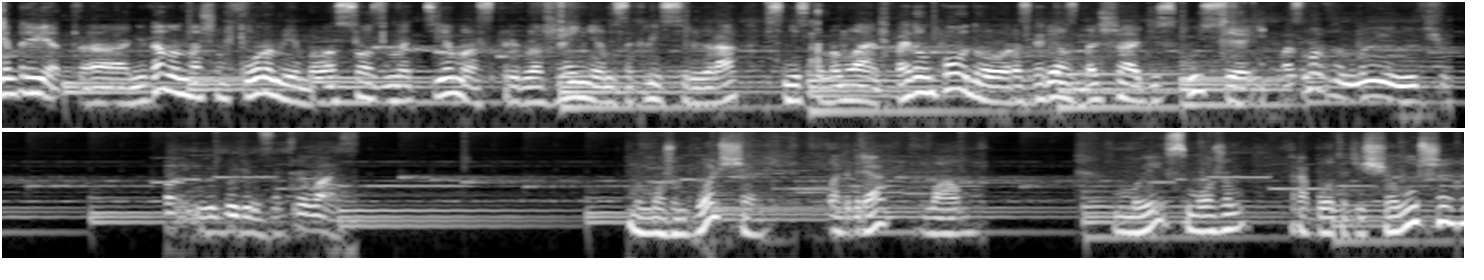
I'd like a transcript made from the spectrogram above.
Всем привет! Э, Недавно на нашем форуме была создана тема с предложением закрыть сервера с низким онлайн. По этому поводу разгорелась большая дискуссия, и, возможно, мы ничего не будем закрывать. мы можем больше благодаря вам. Мы сможем работать еще лучше,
